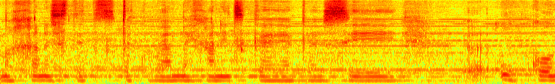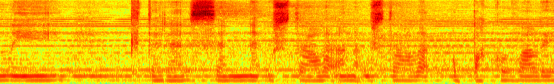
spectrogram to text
mechanistické, takové mechanické jakési e, úkony, které se neustále a neustále opakovaly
